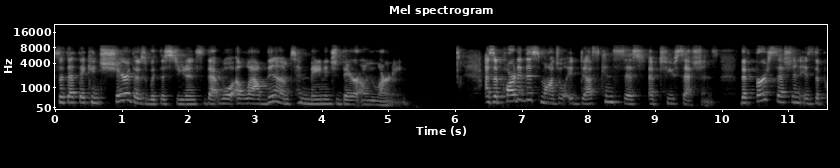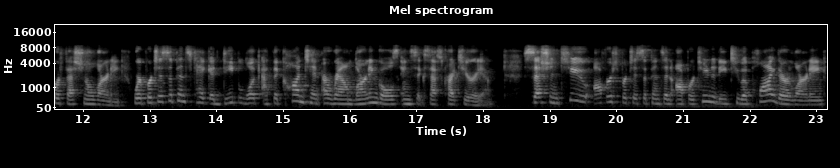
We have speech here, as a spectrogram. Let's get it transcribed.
so that they can share those with the students that will allow them to manage their own learning. As a part of this module, it does consist of two sessions. The first session is the professional learning, where participants take a deep look at the content around learning goals and success criteria. Session two offers participants an opportunity to apply their learning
